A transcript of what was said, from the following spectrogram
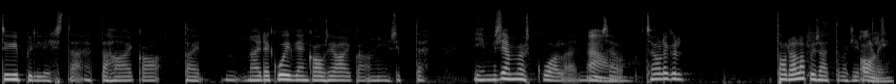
tyypillistä, että tähän aikaan, tai näiden kuivien kausien aikana, niin sitten ihmisiä myös kuolee. Niin se, se oli kyllä todella pysäyttävä kirjoitus. Oli.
